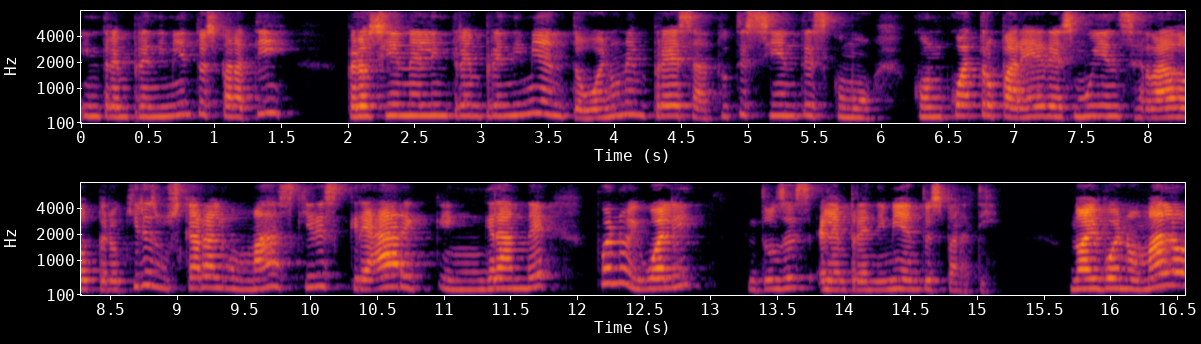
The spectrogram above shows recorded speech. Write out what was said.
intraemprendimiento es para ti. Pero si en el intraemprendimiento o en una empresa tú te sientes como con cuatro paredes, muy encerrado, pero quieres buscar algo más, quieres crear en grande, bueno, igual y entonces el emprendimiento es para ti. No hay bueno o malo,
